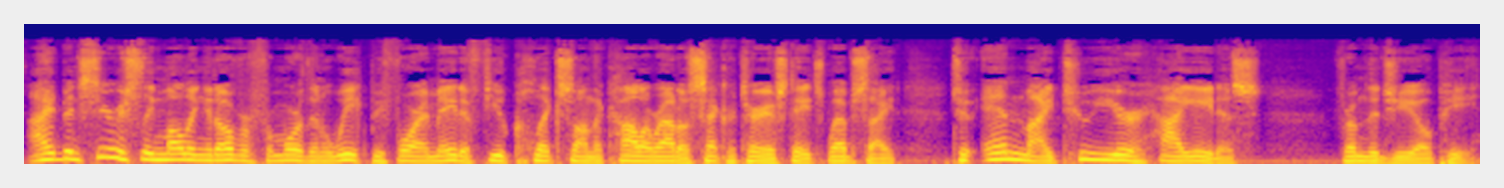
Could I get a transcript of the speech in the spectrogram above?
I had been seriously mulling it over for more than a week before I made a few clicks on the Colorado Secretary of State's website to end my two year hiatus from the GOP.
